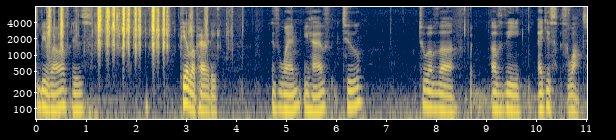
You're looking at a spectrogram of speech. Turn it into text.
to be aware of is PLL parity is when you have two two of the of the edges swapped.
